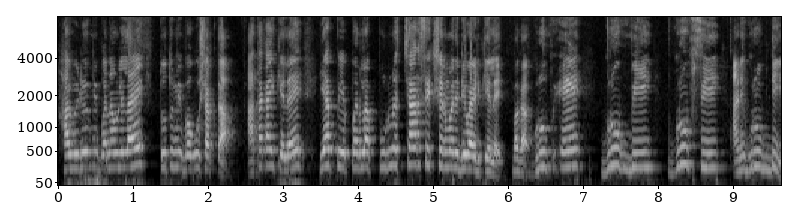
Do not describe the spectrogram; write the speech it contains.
हा व्हिडिओ मी बनवलेला आहे तो तुम्ही बघू शकता. आता काय केलंय? या पेपरला पूर्ण चार सेक्शनमध्ये डिवाइड केलंय. बघा group A group B group C आणि ग्रुप डी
